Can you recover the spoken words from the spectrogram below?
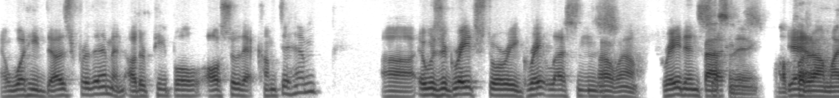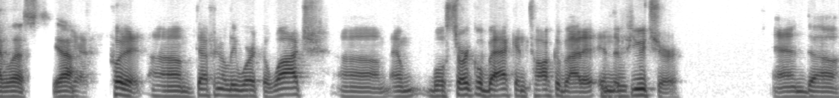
and what he does for them and other people also that come to him. Uh, it was a great story, great lessons. Oh, wow. Great insights. Fascinating. I'll yeah. put it on my list. Yeah. yeah put it. Um, definitely worth the watch. Um, and we'll circle back and talk about it in mm-hmm. the future. And uh,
